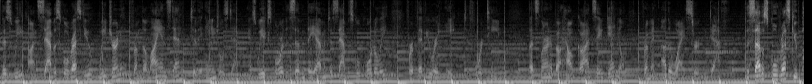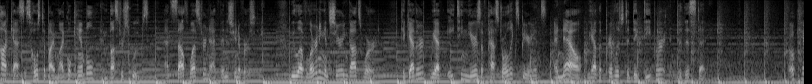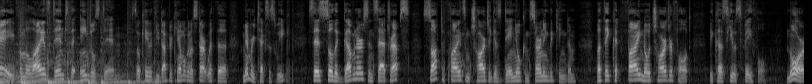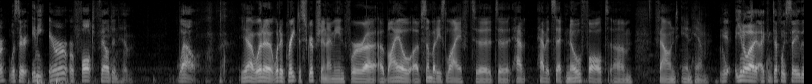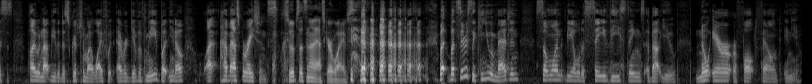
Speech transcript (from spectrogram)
This week on Sabbath School Rescue, we journey from the lion's den to the angel's den as we explore the Seventh day Adventist Sabbath School Quarterly for February 8 to 14. Let's learn about how God saved Daniel from an otherwise certain death. The Sabbath School Rescue podcast is hosted by Michael Campbell and Buster Swoops at Southwestern Adventist University. We love learning and sharing God's Word. Together, we have 18 years of pastoral experience, and now we have the privilege to dig deeper into this study. Okay, from the lion's den to the angel's den. It's okay with you, Dr. Campbell. We're going to start with the memory text this week. It says So the governors and satraps sought to find some charge against Daniel concerning the kingdom, but they could find no charge or fault because he was faithful, nor was there any error or fault found in him. Wow. Yeah, what a what a great description. I mean, for a, a bio of somebody's life to to have have it said no fault um, found in him. Yeah, you know, I, I, can definitely say this is probably would not be the description my wife would ever give of me, but you know, I have aspirations. Swoops, let's not ask our wives. but but seriously, can you imagine someone be able to say these things about you? No error or fault found in you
